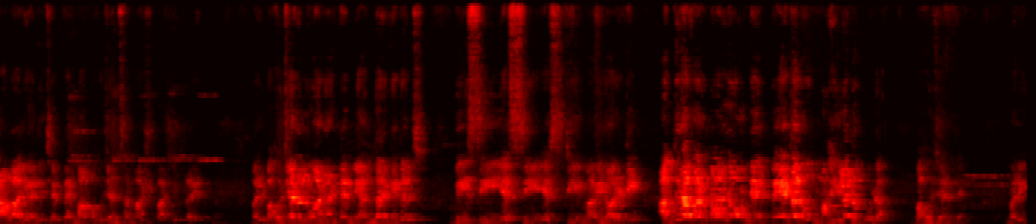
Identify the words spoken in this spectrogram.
కావాలి అని చెప్పే మా బహుజన్ సమాజ్ పార్టీ ప్రయత్నం. మరి బహుజనులు అని అంటే మీ అందరికీ తెలుసు. బీసీ ఎస్సీ ఎస్టీ మైనారిటీ అగ్రవర్ణాల్లో ఉండే పేదలు మహిళలు కూడా బహుజనులే. మరి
